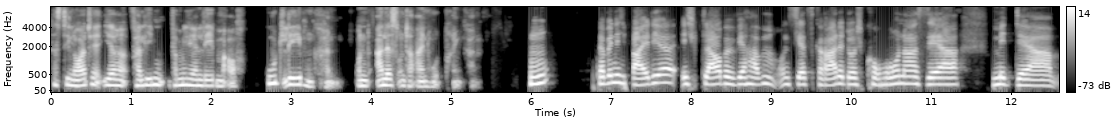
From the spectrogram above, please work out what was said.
dass die Leute ihr Familienleben auch gut leben können und alles unter einen Hut bringen können. Mhm. Da bin ich bei dir. Ich glaube, wir haben uns jetzt gerade durch Corona sehr mit der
